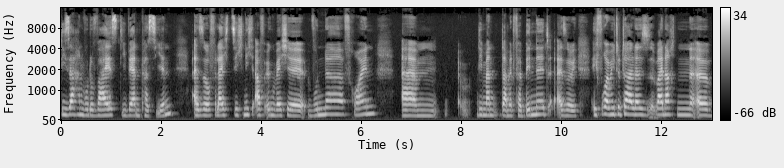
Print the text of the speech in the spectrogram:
die Sachen, wo du weißt, die werden passieren. Also vielleicht sich nicht auf irgendwelche Wunder freuen, ähm, die man damit verbindet. Also ich freue mich total, dass Weihnachten, äh,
